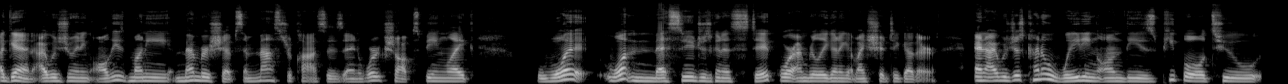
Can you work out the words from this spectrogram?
Again, I was joining all these money memberships and masterclasses and workshops, being like, what what message is going to stick where I'm really going to get my shit together? And I was just kind of waiting on these people to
